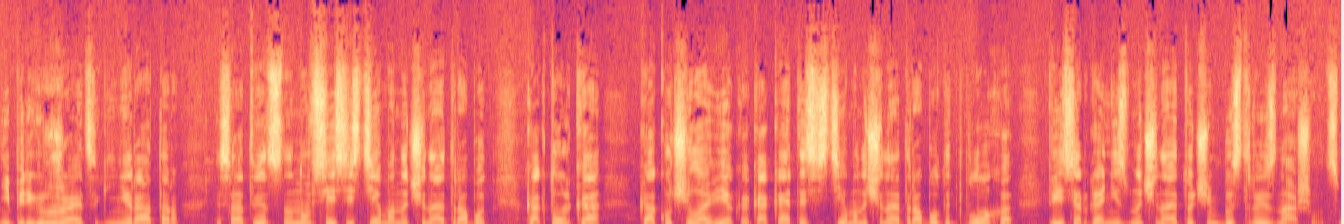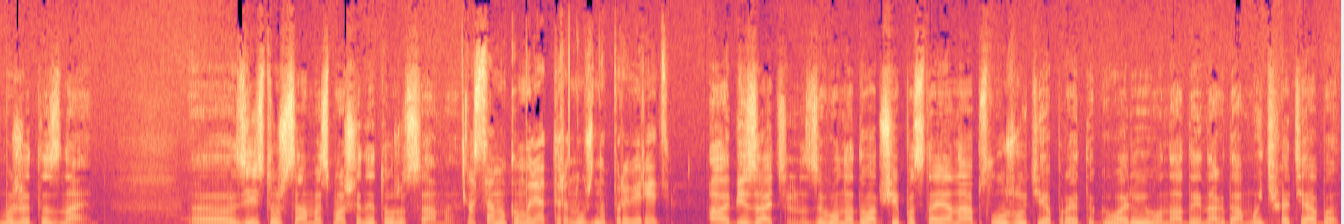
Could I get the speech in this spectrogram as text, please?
не перегружается генератор. И, соответственно, ну, все системы начинают работать. Как только, как у человека, какая-то система начинает работать плохо, весь организм начинает очень быстро изнашиваться. Мы же это знаем. Э, здесь то же самое, с машиной то же самое. А сам аккумулятор нужно проверять? Обязательно. Его надо вообще постоянно обслуживать, я про это говорю. Его надо иногда мыть хотя бы,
